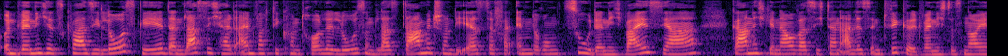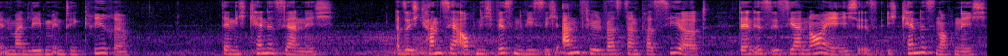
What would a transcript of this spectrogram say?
Und wenn ich jetzt quasi losgehe, dann lasse ich halt einfach die Kontrolle los und lasse damit schon die erste Veränderung zu. Denn ich weiß ja gar nicht genau, was sich dann alles entwickelt, wenn ich das Neue in mein Leben integriere. Denn ich kenne es ja nicht. Also ich kann es ja auch nicht wissen, wie es sich anfühlt, was dann passiert. Denn es ist ja neu. Ich, ich kenne es noch nicht.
